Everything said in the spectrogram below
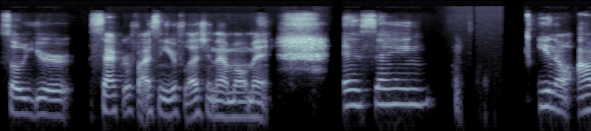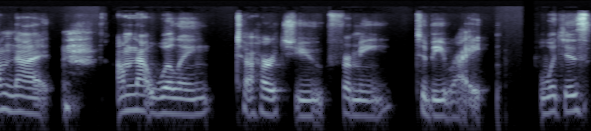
So you're sacrificing your flesh in that moment and saying, you know, I'm not, I'm not willing to hurt you for me to be right, which is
